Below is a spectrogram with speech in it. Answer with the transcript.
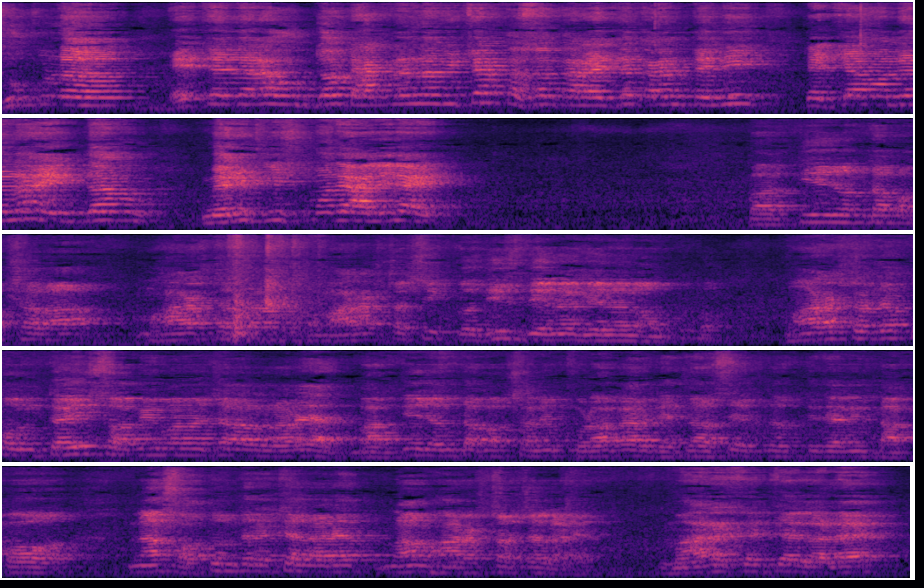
झुकणं याचे जरा उद्धव ठाकरेंना विचार कसं करायचं कारण त्यांनी त्याच्यामध्ये ना एकदम मेरिट लिस्टमध्ये आलेले आहेत. भारतीय जनता पक्षाला महाराष्ट्राचा महाराष्ट्राशी कधीच देणं घेणं नव्हतं. महाराष्ट्राच्या कोणत्याही स्वाभिमानाच्या लढ्यात भारतीय जनता पक्षाने पुढाकार घेतला असेल तर ते त्यांनी दाखवावं. ना स्वातंत्र्याच्या लढ्यात ना महाराष्ट्राच्या लढ्यात. महाराष्ट्राच्या लढ्यात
